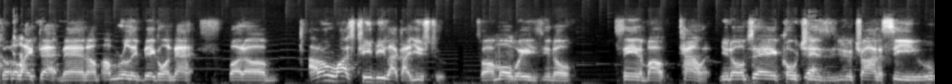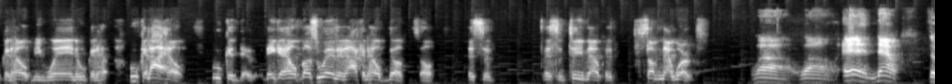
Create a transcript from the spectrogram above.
sort of like that, man. I'm I'm really big on that. But um, I don't watch TV like I used to. So I'm always, you know, seeing about talent. You know what I'm saying? Coaches, you're trying to see who can help me win, who can help, who can I help, who could they can help us win, and I can help them. So it's a it's a team that it's something that works. Wow, wow. And now the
